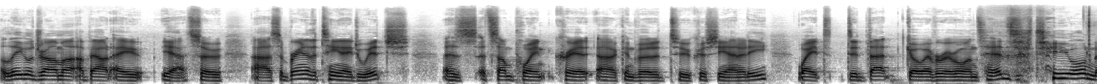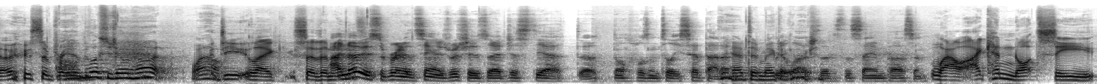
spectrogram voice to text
a legal drama about a yeah. So uh, Sabrina the Teenage Witch has at some point create, uh, converted to Christianity. Wait, did that go over everyone's heads? Do you all know who Sabrina? the- Melissa Joan Hart. Wow. do you like so the I know Sabrina the Teenage Witch is. I just yeah, uh, it wasn't until he said that Yeah, I I didn't make that realized connection. that it's the same person. Wow, I cannot see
